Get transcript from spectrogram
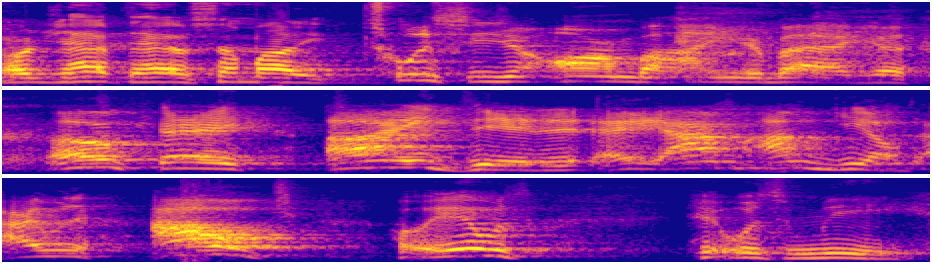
Or did you have to have somebody twisting your arm behind your back? Uh, okay, I did it. Hey, I'm, I'm guilty. I was, ouch! Oh, it was, it was me.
